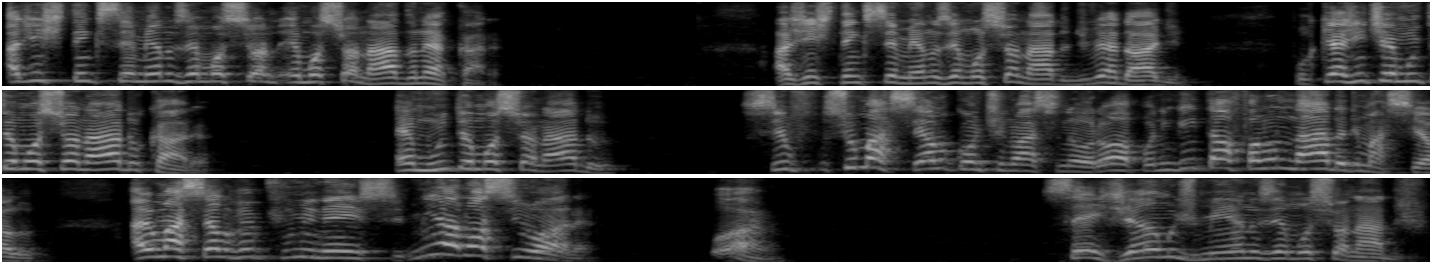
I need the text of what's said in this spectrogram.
A gente tem que ser menos emocionado, né, cara? a gente tem que ser menos emocionado, de verdade. Porque a gente é muito emocionado, cara. É muito emocionado. Se, se o Marcelo continuasse na Europa, ninguém tava falando nada de Marcelo. Aí o Marcelo veio pro Fluminense. Minha Nossa Senhora! Porra. Sejamos menos emocionados.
